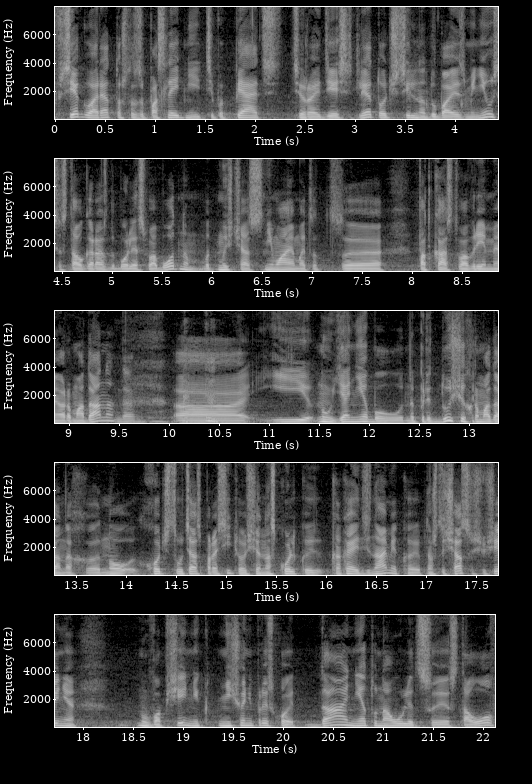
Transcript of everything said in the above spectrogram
все говорят то, что за последние типа 5-10 лет очень сильно Дубай изменился, стал гораздо более свободным. Вот мы сейчас снимаем этот э, подкаст во время Рамадана. Да. А, и, ну, я не был на предыдущих Рамаданах, но хочется у тебя спросить вообще, насколько, какая динамика, потому что сейчас ощущение, ну, вообще ни, ничего не происходит. Да, нету на улице столов,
